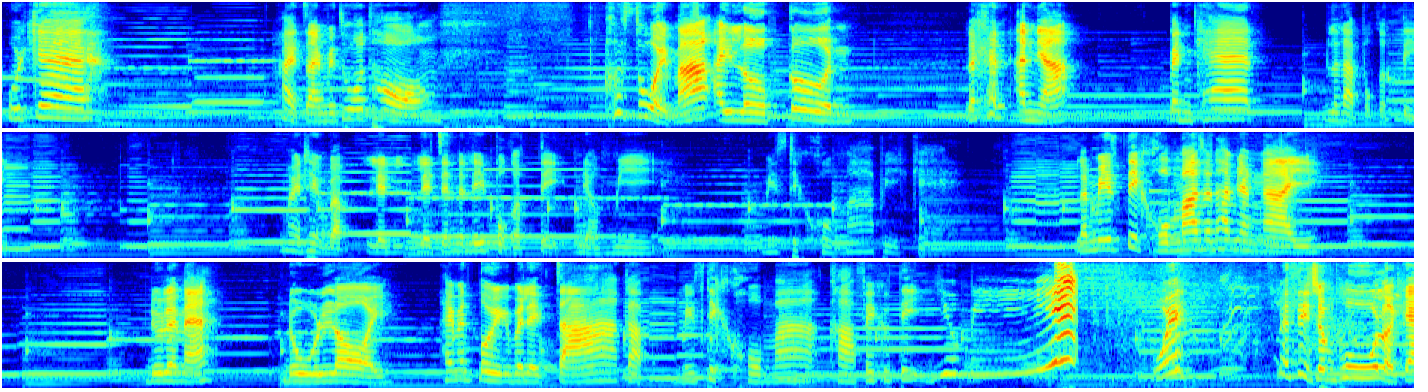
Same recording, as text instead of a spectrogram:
โอ้ยแก หายใจไม่ทั่วท้อง คือสวยมากไอเลิฟเกิน และแค่อันเนี้ยเป็นแค่ระดับปกติ หมายถึงแบบเลเจนดารี่ปกติ เดี๋ยวมีมิสติโคม่าไปอีกแก แล้วมิสติโคม่าฉันทำยังไง ดูเลยไหมดูเลย ให้มันตุยกันไปเลยจ้ากับมิสติโคม่าคาเฟ่คุติยูมิอุ้ย เป็นสีชมพูเหรอแก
